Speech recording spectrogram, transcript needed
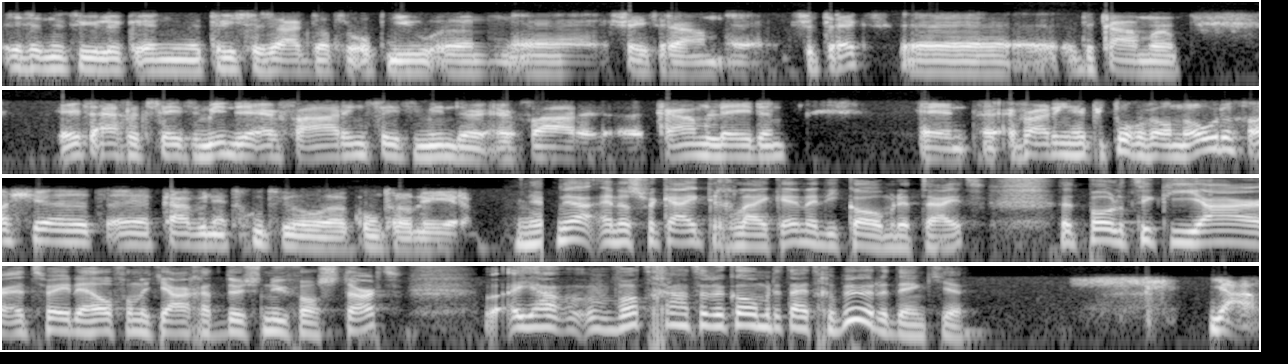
is het natuurlijk een trieste zaak dat er opnieuw een veteraan vertrekt. de Kamer heeft eigenlijk steeds minder ervaring, steeds minder ervaren Kamerleden. En uh, ervaring heb je toch wel nodig als je het uh, kabinet goed wil uh, controleren. Ja, en als we kijken gelijk hè, naar die komende tijd. Het politieke jaar, de tweede helft van het jaar gaat dus nu van start. Ja, wat gaat er de komende tijd gebeuren, denk je? Ja,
